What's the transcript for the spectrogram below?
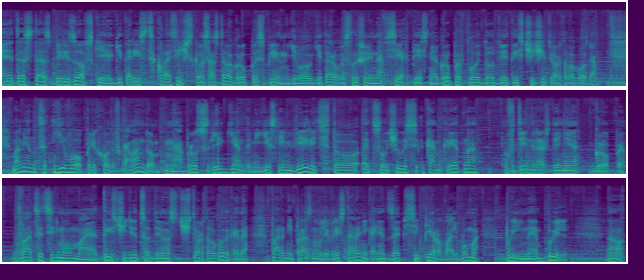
Это Стас Березовский, гитарист классического состава группы «Сплин». Его гитару вы слышали на всех песнях группы вплоть до 2004 года. Момент его прихода в команду оброс легендами. Если им верить, то это случилось конкретно в день рождения группы. 27 мая 1994 года, когда парни праздновали в ресторане конец записи первого альбома «Пыльная быль». Но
